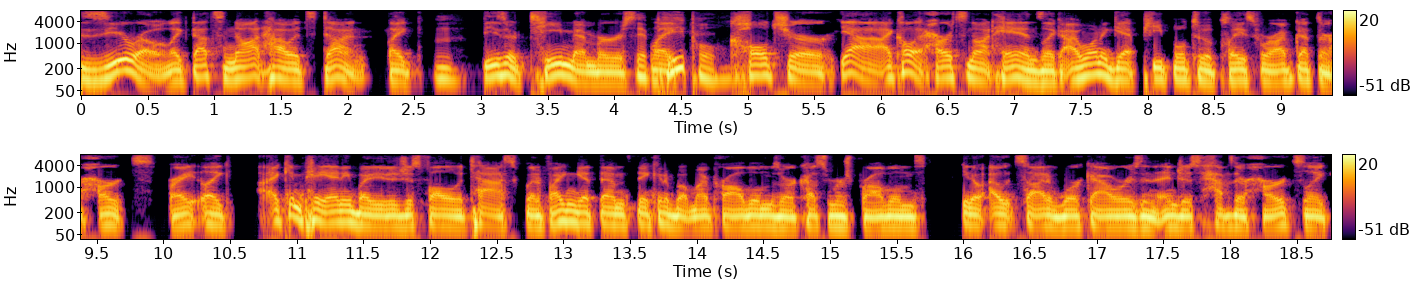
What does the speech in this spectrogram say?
zero. Like that's not how it's done. Like mm. these are team members. They're like people. Culture. Yeah, I call it hearts, not hands. Like I want to get people to a place where I've got their hearts, right? Like I can pay anybody to just follow a task, but if I can get them thinking about my problems or customers' problems, you know, outside of work hours and, and just have their hearts, like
